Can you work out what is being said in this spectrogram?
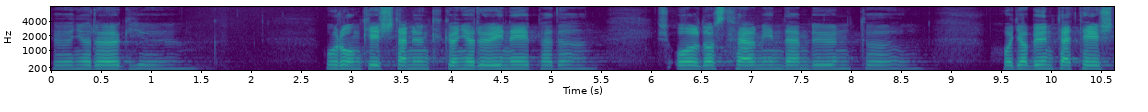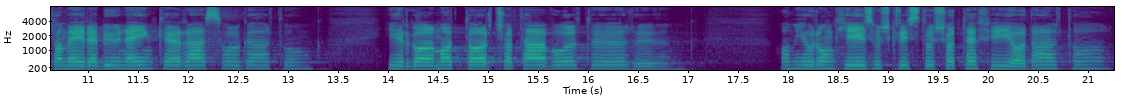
Könyörögjünk, Urunk Istenünk, könyörülj népeden, és oldozd fel minden bűntől, hogy a büntetést, amelyre bűneinkkel rászolgáltunk, irgalmat tartsa távol tőlünk, ami Urunk Jézus Krisztus a Te fiad által,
